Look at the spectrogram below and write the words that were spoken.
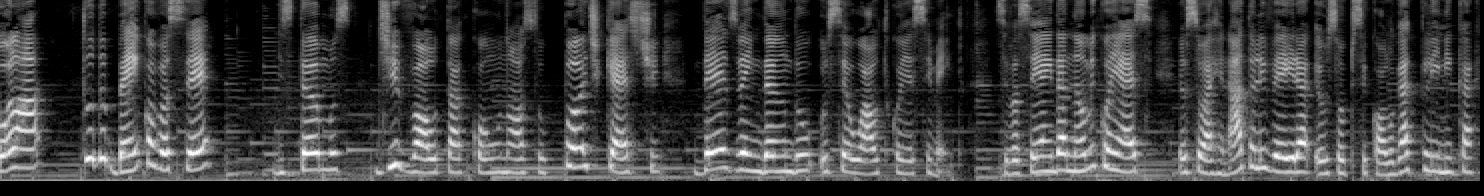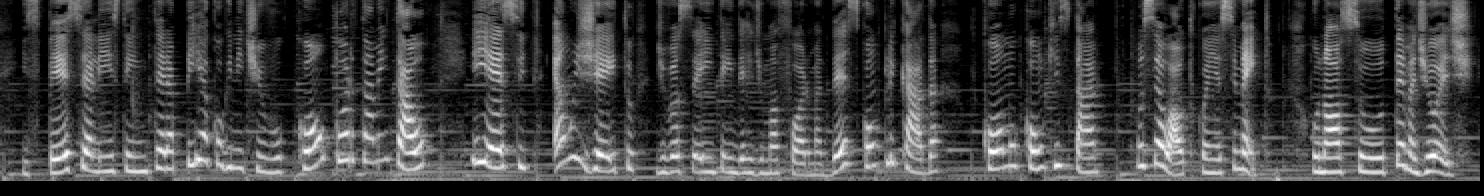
Olá, tudo bem com você? Estamos de volta com o nosso podcast Desvendando o seu autoconhecimento. Se você ainda não me conhece, eu sou a Renata Oliveira, eu sou psicóloga clínica, especialista em terapia cognitivo comportamental e esse é um jeito de você entender de uma forma descomplicada como conquistar o seu autoconhecimento. O nosso tema de hoje:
